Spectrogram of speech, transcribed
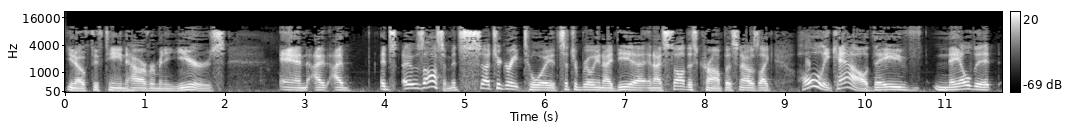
you know, 15, however many years and I, I it's it was awesome. It's such a great toy. It's such a brilliant idea. And I saw this Krampus and I was like, holy cow, they've nailed it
